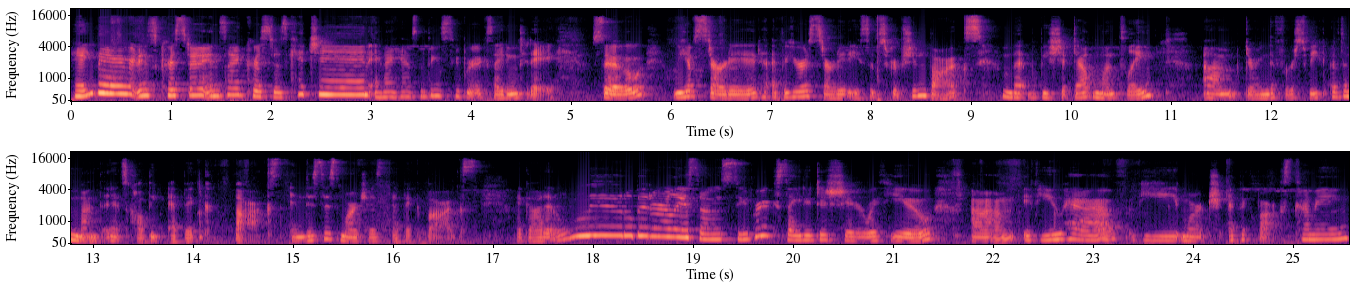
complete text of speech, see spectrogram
Hey there, it is Krista inside Krista's Kitchen, and I have something super exciting today. So we have started, Epicure has started a subscription box that will be shipped out monthly um, during the first week of the month, and it's called the Epic Box. And this is March's Epic Box. I got it a little bit early, so I'm super excited to share with you. Um, if you have the March Epic Box coming,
